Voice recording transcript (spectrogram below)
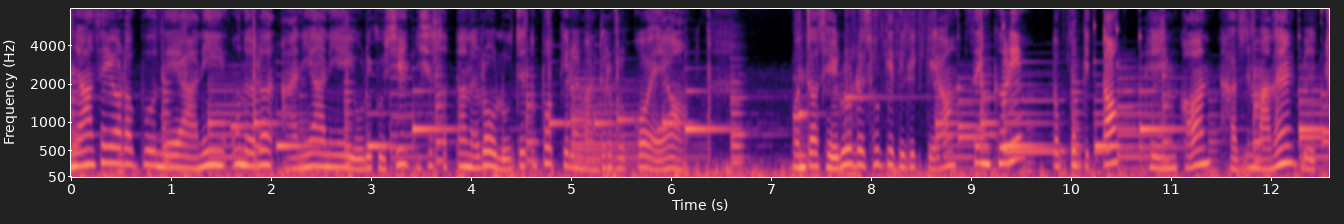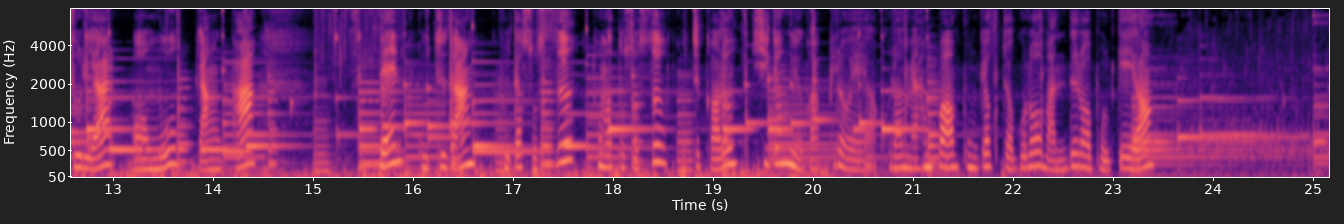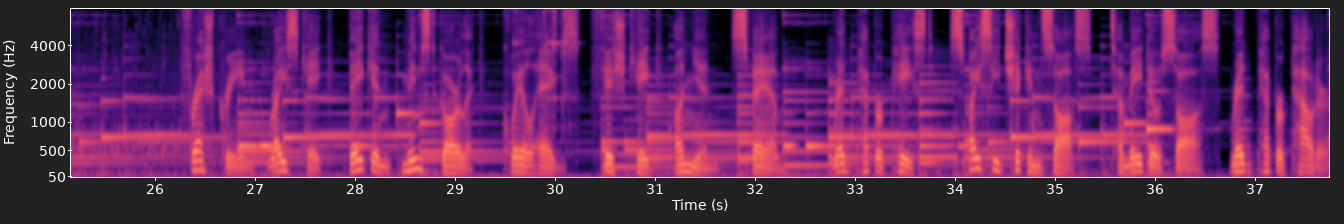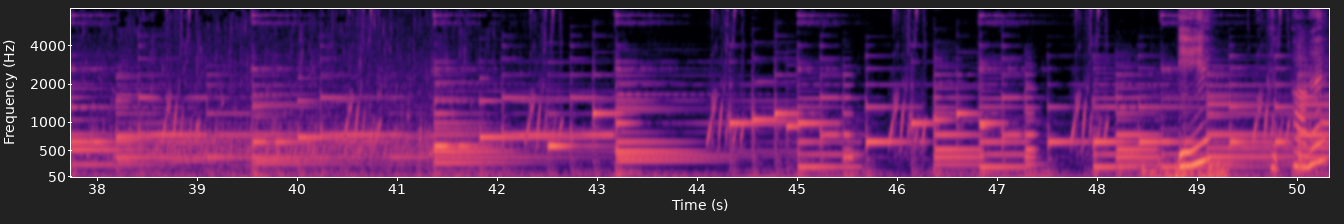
안녕하세요 여러분. 네 아니 오늘은 아니아니의 요리교실 24탄으로 로제 떡볶이를 만들어 볼 거예요. 먼저 재료를 소개해 드릴게요. 생크림, 떡볶이떡, 베이컨, 다진 마늘, 메추리알, 어묵, 양파, 스팸, 고추장, 불닭소스, 토마토소스, 고춧가루, 식용유가 필요해요. 그러면 한번 본격적으로 만들어 볼게요. Fresh cream, rice cake, bacon, minced garlic, quail eggs, fish cake, onion, spam, red pepper paste, spicy chicken sauce, tomato sauce, red pepper powder. 일 대파를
